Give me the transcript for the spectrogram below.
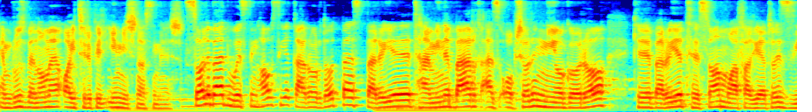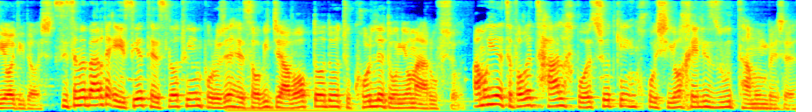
امروز به نام IEEE میشناسیمش. سال بعد وستینگ هاوس یه قرارداد بست برای تامین برق از آبشار نیاگارا که برای تسلا هم موفقیت های زیادی داشت. سیستم برق AC تسلا توی این پروژه حسابی جواب داد و تو کل دنیا معروف شد. اما یه اتفاق تلخ باعث شد که این خوشی ها خیلی زود تموم بشه.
